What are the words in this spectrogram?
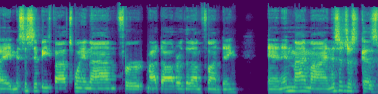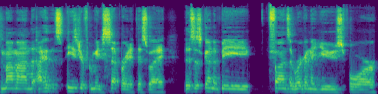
a Mississippi 529 for my daughter that I'm funding. And in my mind, this is just because my mind, I, it's easier for me to separate it this way. This is going to be funds that we're going to use for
